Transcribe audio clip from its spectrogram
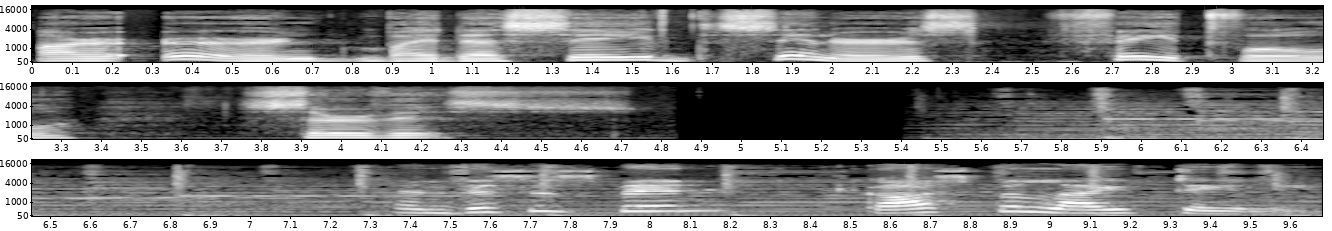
are earned by the saved sinner's faithful service. And this has been Gospel Light Daily.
